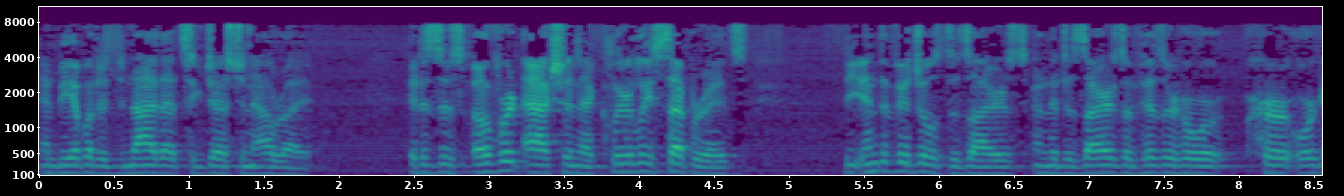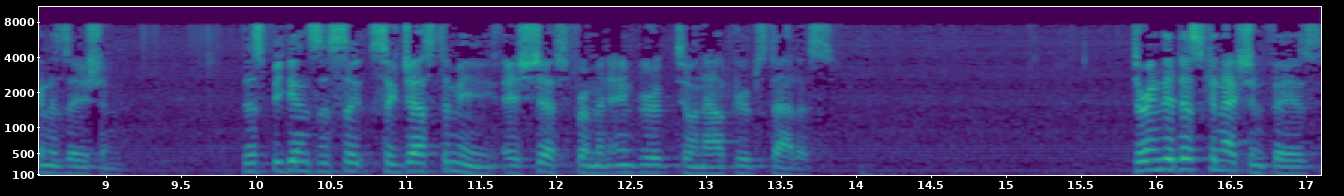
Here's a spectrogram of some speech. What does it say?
and be able to deny that suggestion outright. It is this overt action that clearly separates the individual's desires and the desires of his or her, organization. This begins to su- suggest to me a shift from an in group to an out group status. During the disconnection phase,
